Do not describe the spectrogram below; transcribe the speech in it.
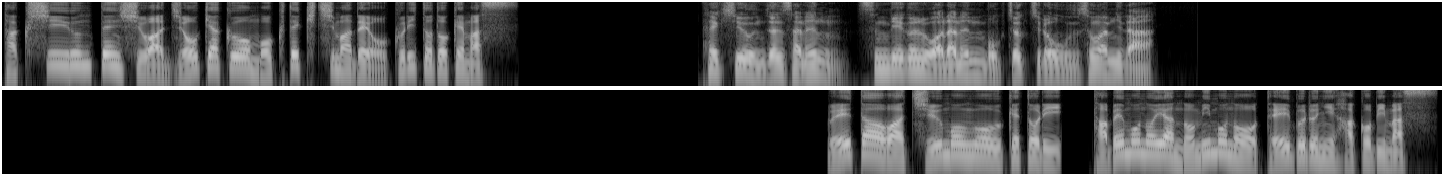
タクシー運転手は乗客を目的地まで送り届けます。 택시 운전사는 승객을 원하는 목적지로 운송합니다. ウェーターは注文を受け取り、食べ物や飲み物をテーブルに運びます。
